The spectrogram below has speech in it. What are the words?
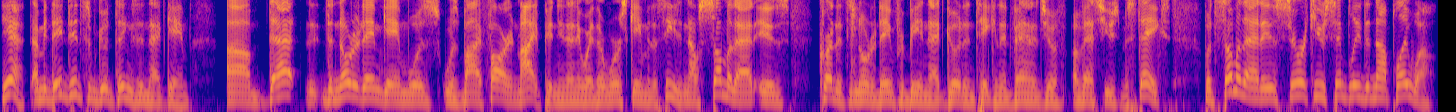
Yeah, I mean they did some good things in that game. Um, that the Notre Dame game was was by far, in my opinion, anyway, their worst game of the season. Now, some of that is credit to Notre Dame for being that good and taking advantage of, of SU's mistakes, but some of that is Syracuse simply did not play well.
